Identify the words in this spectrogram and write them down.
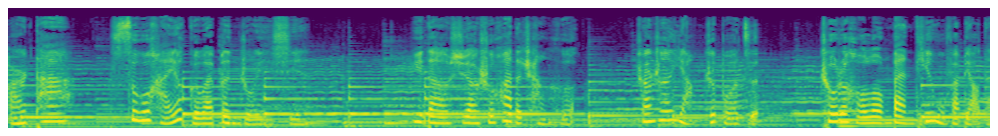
而他似乎还要格外笨拙一些。遇到需要说话的场合，常常仰着脖子，抽着喉咙，半天无法表达。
